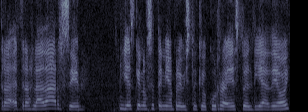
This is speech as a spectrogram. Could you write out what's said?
trasladarse. Y es que no se tenía previsto que ocurra esto el día de hoy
